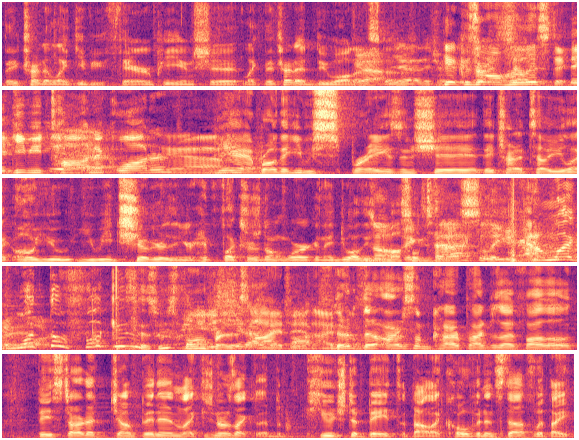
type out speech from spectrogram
They try to like give you therapy and shit. Like they try to do all that stuff. Yeah, because they're all holistic. They give you tonic water. yeah. Yeah, bro, they give you sprays and shit. They try to tell you like, oh, you you eat sugar, then your hip flexors don't work, and they do all these No, muscle exactly. tests. And I'm like, what the fuck is this? Who's falling for this? I did. I There, there are some chiropractors I follow. They started jumping in, like, 'cause you know, there's like a, a huge debates about like COVID and stuff with like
